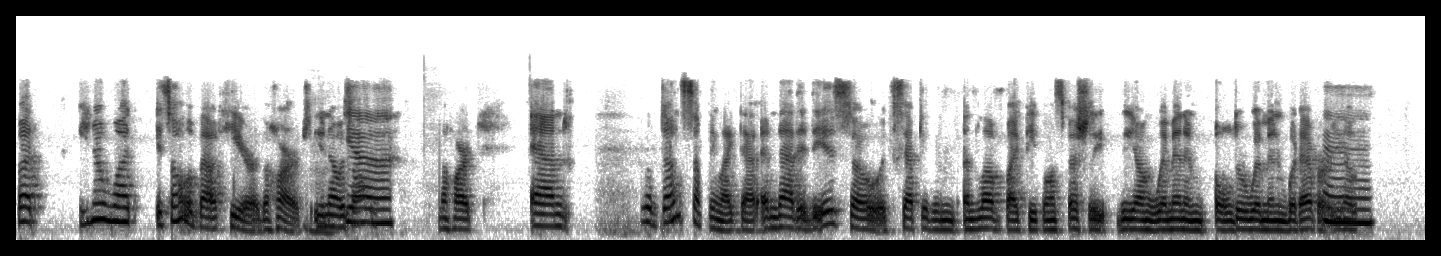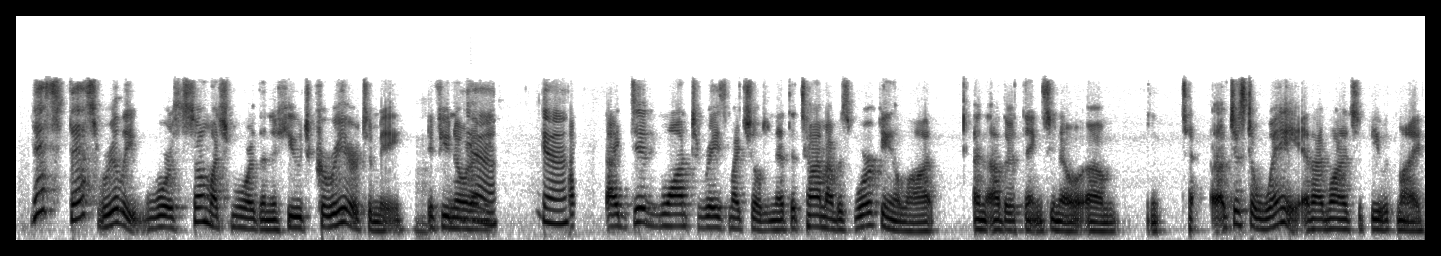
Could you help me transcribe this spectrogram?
but you know what? It's all about here, the heart. You know, it's all yeah. the heart. And to have done something like that, and that it is so accepted and, and loved by people, especially the young women and older women, whatever, you know, Mm. that's that's really worth so much more than a huge career to me, if you know what I mean. Yeah. I did want to raise my children. At the time, I was working a lot and other things, you know, um, t- uh, just away, and I wanted to be with my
